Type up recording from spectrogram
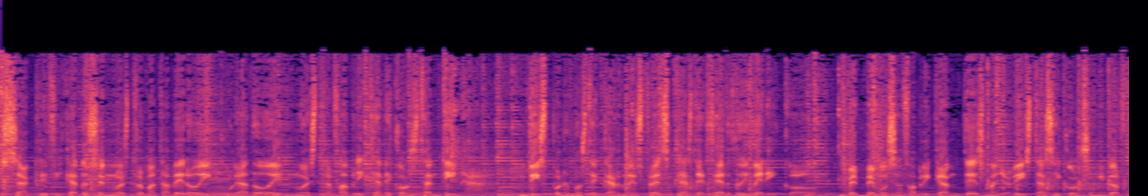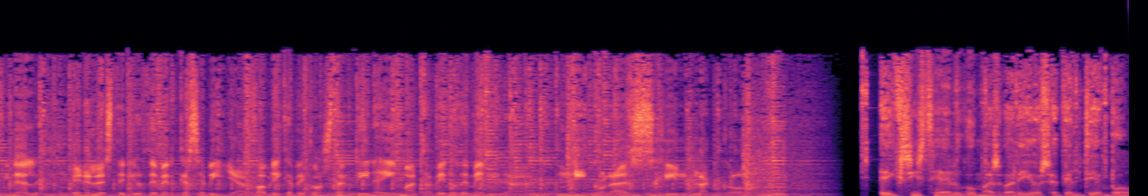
Sacrificados en nuestro matadero y curado en nuestra fábrica de Constantina. Disponemos de carnes frescas de cerdo ibérico. Vendemos a fabricantes, mayoristas y consumidor final en el exterior de Mercasevilla, fábrica de Constantina y matadero de Mérida. Nicolás Gil Blanco. ¿Existe algo más valioso que el tiempo?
